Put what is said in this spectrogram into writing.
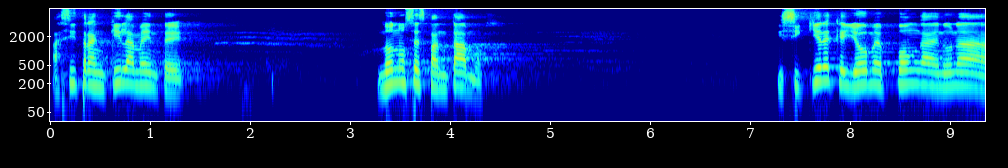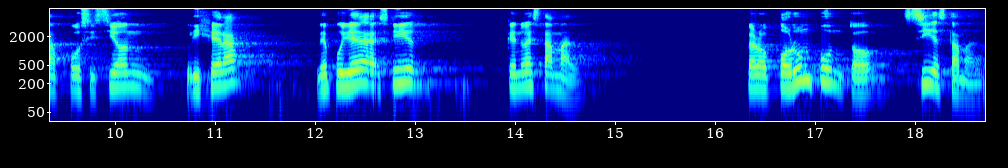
así tranquilamente, no nos espantamos. Y si quiere que yo me ponga en una posición ligera, le pudiera decir que no está mal. Pero por un punto sí está mal.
